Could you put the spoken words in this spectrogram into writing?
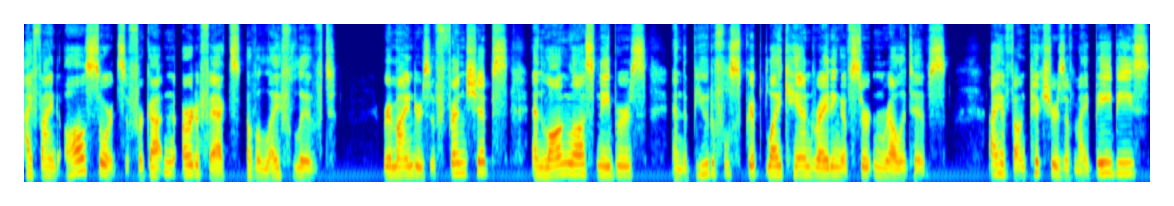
I find all sorts of forgotten artifacts of a life lived, reminders of friendships and long lost neighbors, and the beautiful script like handwriting of certain relatives. I have found pictures of my babies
